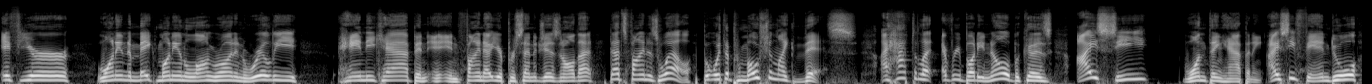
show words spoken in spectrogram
If you're wanting to make money in the long run and really handicap and, and find out your percentages and all that, that's fine as well. But with a promotion like this, I have to let everybody know because I see one thing happening. I see FanDuel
